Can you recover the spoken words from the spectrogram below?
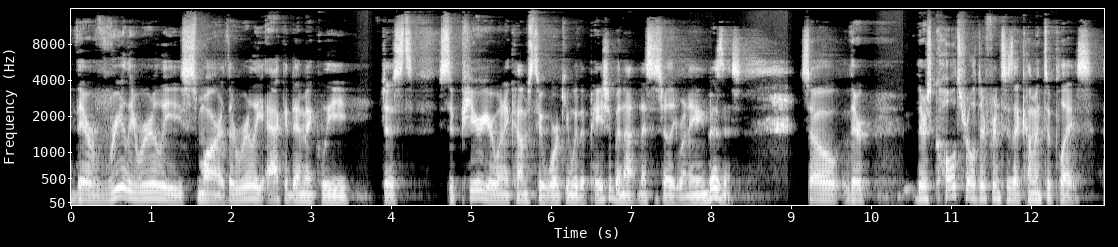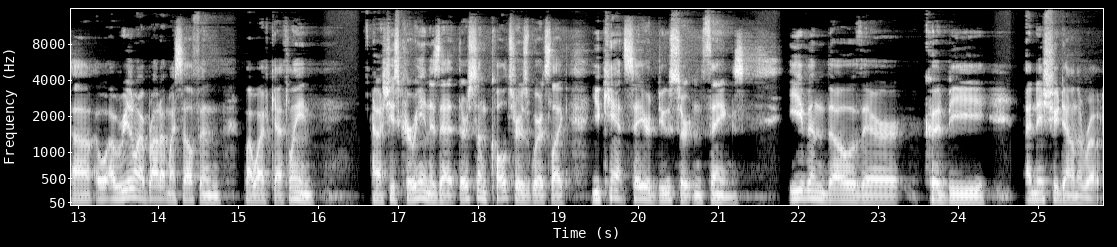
they're really really smart. They're really academically just superior when it comes to working with a patient but not necessarily running a business. So there there's cultural differences that come into place. Uh, a reason why i brought up myself and my wife kathleen uh, she's korean is that there's some cultures where it's like you can't say or do certain things even though there could be an issue down the road.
